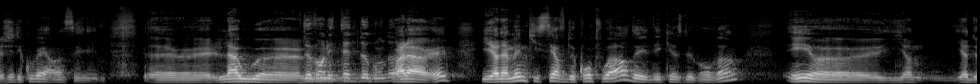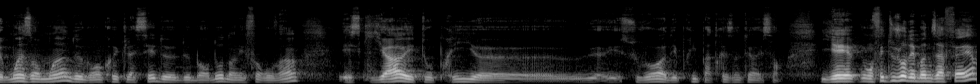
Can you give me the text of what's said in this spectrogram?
j'ai découvert, hein, c'est euh, là où. euh, Devant les têtes de gondole Voilà, ouais. il y en a même qui servent de comptoir, des, des caisses de grands vins. Et euh, il, y en- il y a de moins en moins de grands crus classés de, de Bordeaux dans les forts au vin. Et ce qu'il y a est au prix, et souvent à des prix pas très intéressants. Il y a- on fait toujours des bonnes affaires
